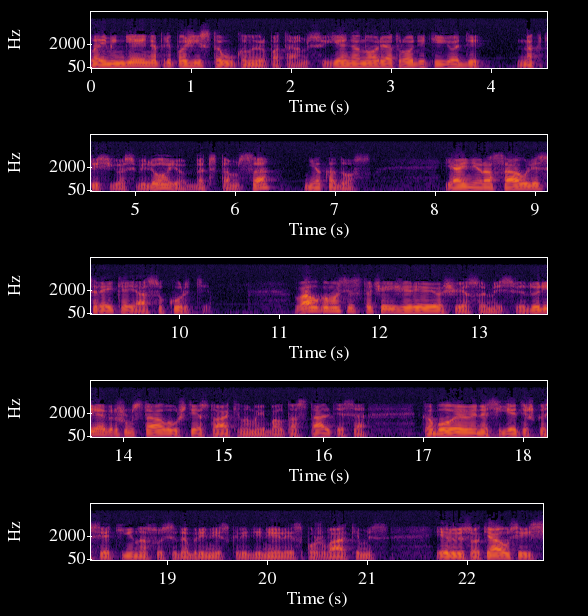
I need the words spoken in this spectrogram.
Laimingieji nepripažįsta ūkanų ir patamsių. Jie nenori atrodyti juodi. Naktis juos viliojo, bet tamsa niekados. Jei nėra saulės, reikia ją sukurti. Valgomasis tačiai žiūrėjo šviesomis. Viduryje viršum stalo užtiesto akinamai balta staltėse – kabojo venesijietiškas sietynas su sidabriniais skridinėliais po žvakėmis ir visokiausiais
